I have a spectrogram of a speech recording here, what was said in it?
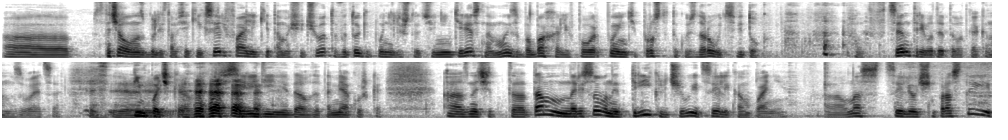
Сначала у нас были там всякие Excel-файлики, там еще чего-то. В итоге поняли, что это все неинтересно. Мы забабахали в PowerPoint просто такой здоровый цветок. Вот, в центре вот это вот, как она называется, э, пимпочка в середине, да, вот эта мякушка. А, значит, а, там нарисованы три ключевые цели компании. А, у нас цели очень простые.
